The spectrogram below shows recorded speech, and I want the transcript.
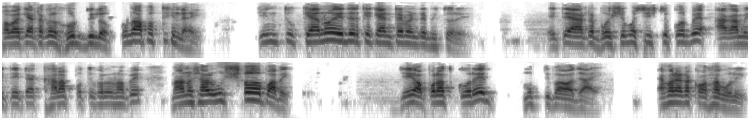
সবাইকে একটা করে হুড দিল। কোনো আপত্তি নাই। কিন্তু কেন এদেরকে ক্যান্টনমেন্টের ভিতরে? এটা একটা বৈষম্য সৃষ্টি করবে। আগামীতে এটা খারাপ প্রতিফলন হবে। মানুষ আর উৎসাহ পাবে যে অপরাধ করে মুক্তি পাওয়া যায়। এখন একটা কথা বলি।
